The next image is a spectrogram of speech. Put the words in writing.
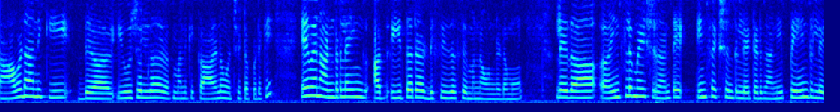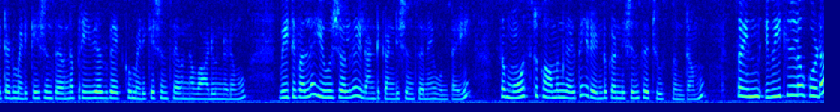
రావడానికి యూజువల్గా మనకి కారణం వచ్చేటప్పటికి ఏమైనా అండర్లయింగ్ ఇతర డిసీజెస్ ఏమైనా ఉండడము లేదా ఇన్ఫ్లమేషన్ అంటే ఇన్ఫెక్షన్ రిలేటెడ్ కానీ పెయిన్ రిలేటెడ్ మెడికేషన్స్ ఏమైనా ప్రీవియస్గా ఎక్కువ మెడికేషన్స్ ఏమైనా వాడి ఉండడము వీటి వల్ల యూజువల్గా ఇలాంటి కండిషన్స్ అనేవి ఉంటాయి. సో మోస్ట్ కామన్గా అయితే ఈ రెండు కండిషన్సే చూస్తుంటాము. సో ఇన్ వీటిల్లో కూడా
